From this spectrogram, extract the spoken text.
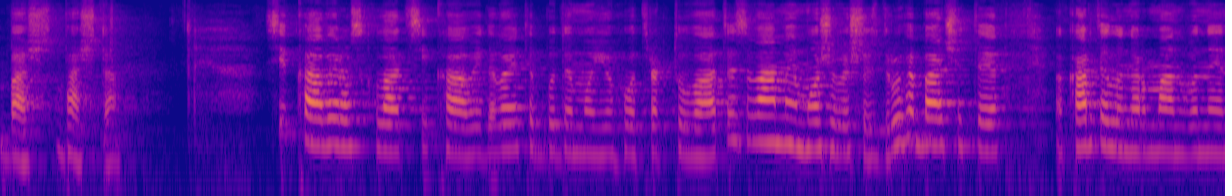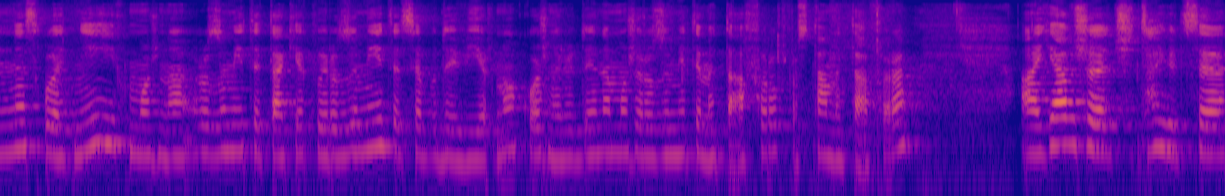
Баш, башта. Цікавий розклад, цікавий. Давайте будемо його трактувати з вами. Може, ви щось друге бачите. Карти Ленорман вони не складні, їх можна розуміти так, як ви розумієте. Це буде вірно. Кожна людина може розуміти метафору, проста метафора. А я вже читаю це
